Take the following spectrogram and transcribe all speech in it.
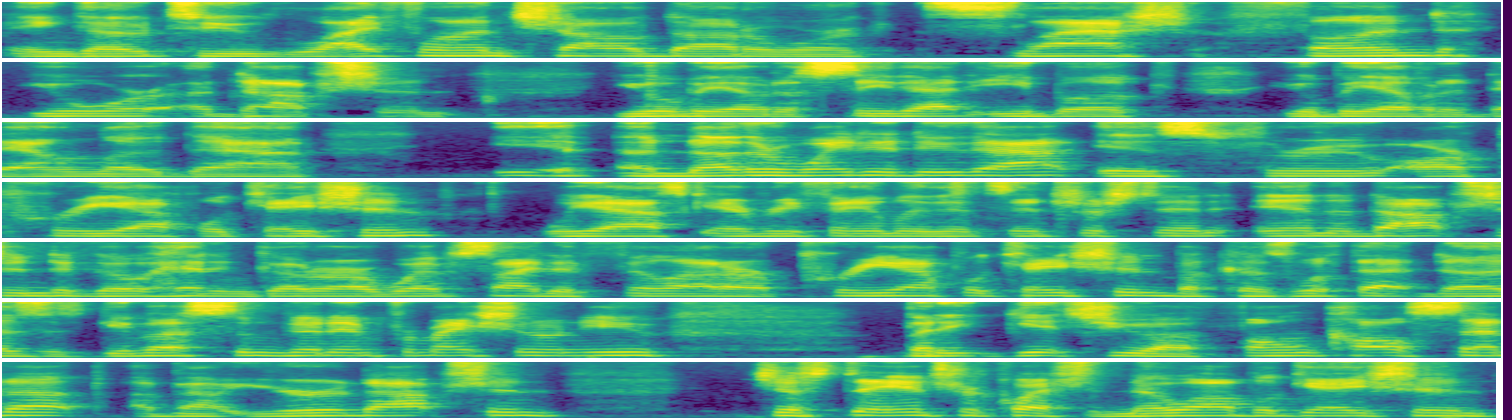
and go to lifelinechild.org slash fund your adoption, you'll be able to see that ebook. You'll be able to download that. Another way to do that is through our pre-application. We ask every family that's interested in adoption to go ahead and go to our website and fill out our pre-application because what that does is give us some good information on you but it gets you a phone call set up about your adoption just to answer your question, no obligation,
